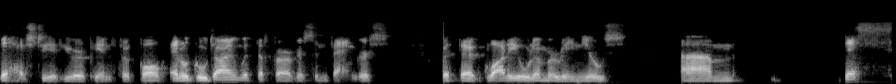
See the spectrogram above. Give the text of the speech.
the history of European football. It'll go down with the Ferguson Wengers, with the Guardiola Mourinho's. Um, this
